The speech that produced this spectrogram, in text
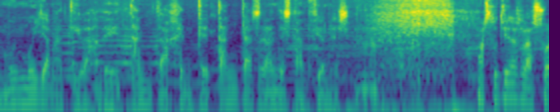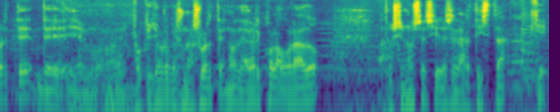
muy muy llamativa de tanta gente, tantas grandes canciones. Más tú tienes la suerte de, eh, porque yo creo que es una suerte, ¿no? De haber colaborado, pues no sé si eres el artista que,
